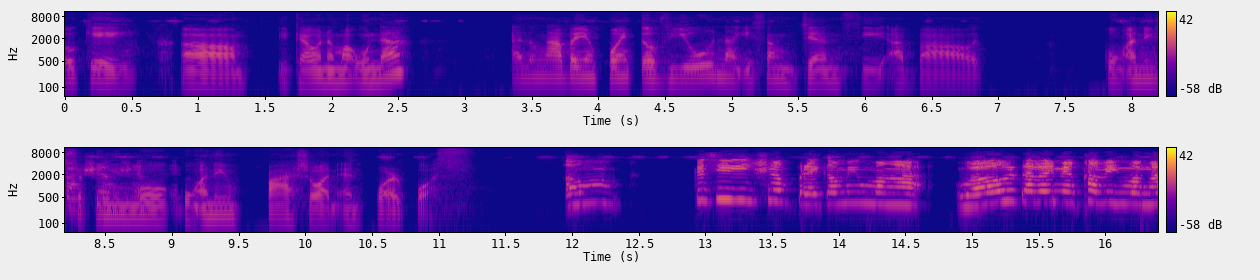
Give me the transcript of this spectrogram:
Okay, um, ikaw na mauna ano nga ba yung point of view ng isang Gen Z about kung ano yung sa tingin mo, kung ano yung passion and purpose? Um, kasi syempre kami mga, wow, talagang kaming mga,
